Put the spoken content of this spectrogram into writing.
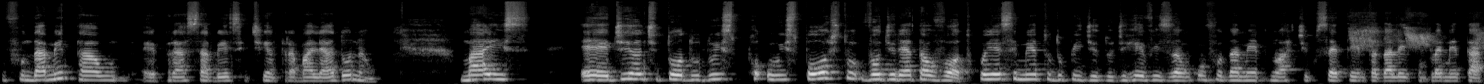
o fundamental é, para saber se tinha trabalhado ou não. Mas é, diante todo do expo, exposto, vou direto ao voto. Conhecimento do pedido de revisão com fundamento no artigo 70 da Lei Complementar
